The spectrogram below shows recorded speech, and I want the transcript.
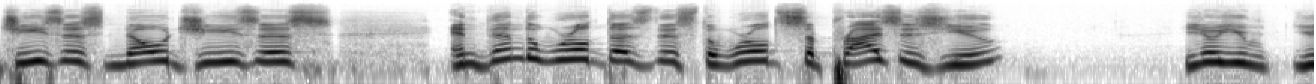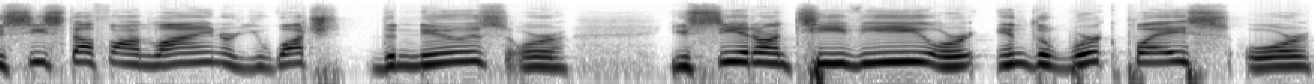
Jesus, know Jesus, and then the world does this. The world surprises you. You know, you, you see stuff online or you watch the news or you see it on TV or in the workplace or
